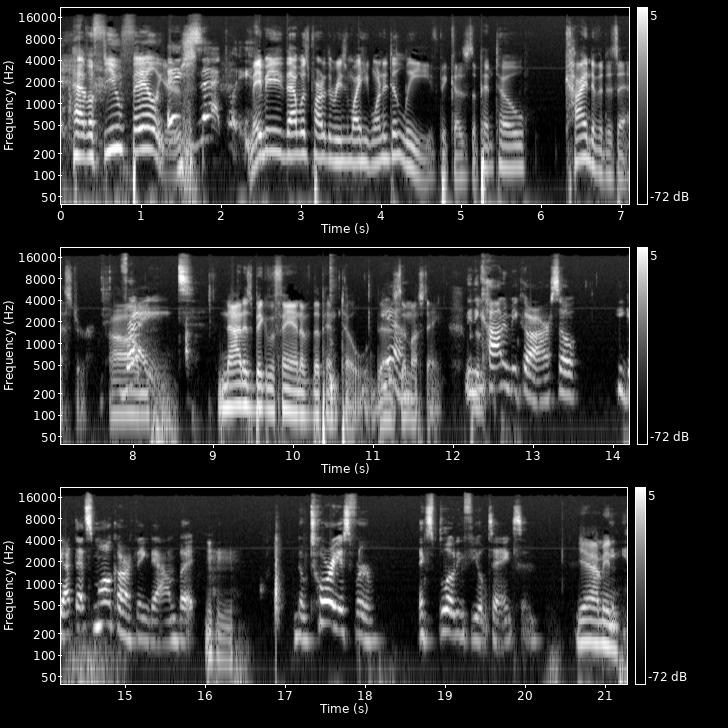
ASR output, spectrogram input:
have a few failures. Exactly. Maybe that was part of the reason why he wanted to leave because the Pinto, kind of a disaster. Um, right. Not as big of a fan of the Pinto as Yeah. the Mustang. An economy car, so he got that small car thing down, but hmm notorious for exploding fuel tanks. And Yeah, I mean,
